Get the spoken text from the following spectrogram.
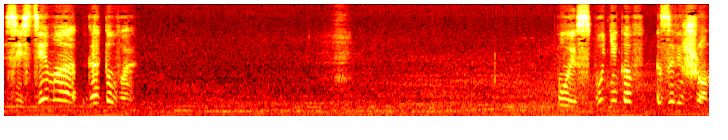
Система готова. Поиск спутников завершен.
